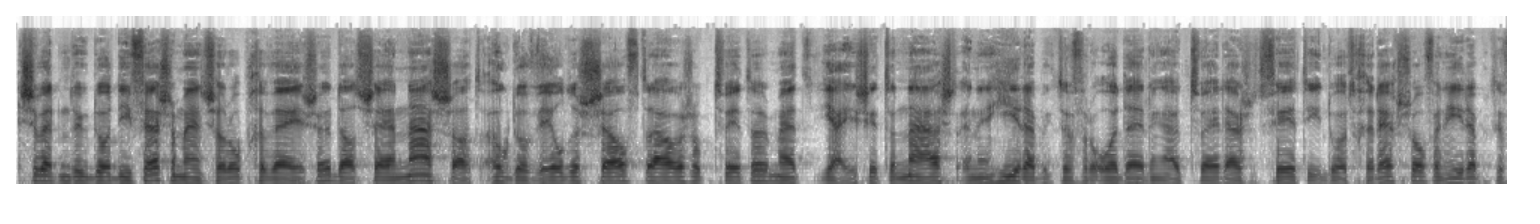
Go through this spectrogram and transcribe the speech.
ze werd natuurlijk door diverse mensen erop gewezen dat ze ernaast zat. Ook door Wilders zelf trouwens op Twitter. Met ja, je zit ernaast. En hier heb ik de veroordeling uit 2014 door het gerechtshof. En hier heb ik de,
